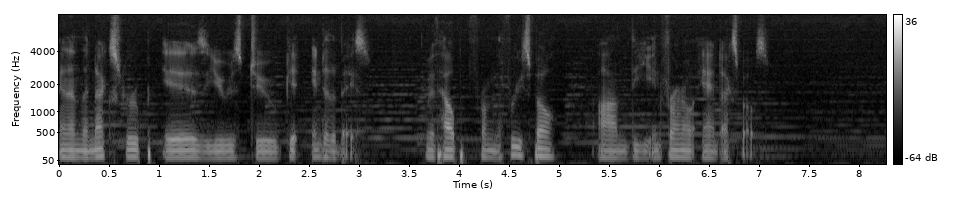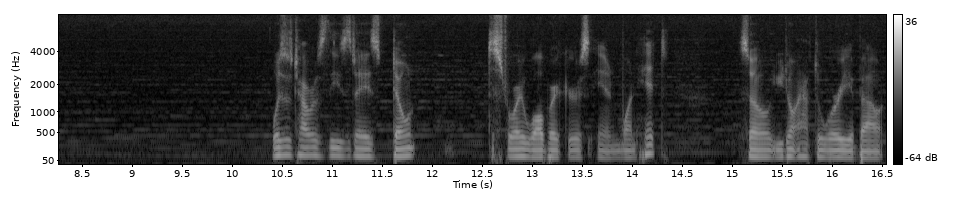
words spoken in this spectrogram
and then the next group is used to get into the base, with help from the freeze spell on the Inferno and X-Bows. Wizard towers these days don't destroy wall breakers in one hit, so you don't have to worry about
